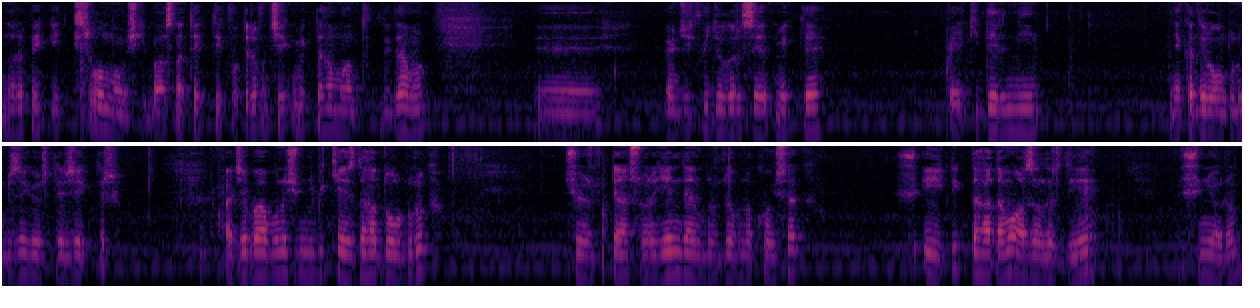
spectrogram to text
bunlara pek etkisi olmamış gibi. Aslında tek tek fotoğrafını çekmek daha mantıklıydı ama e, önceki videoları seyretmekte belki derinliğin ne kadar olduğunu bize gösterecektir. Acaba bunu şimdi bir kez daha doldurup çözdükten sonra yeniden buzdolabına koysak şu eğiklik daha da mı azalır diye düşünüyorum.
